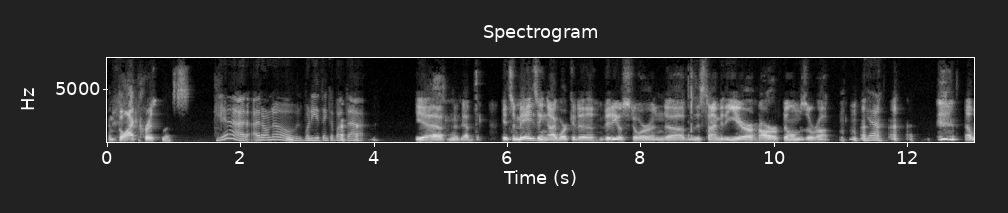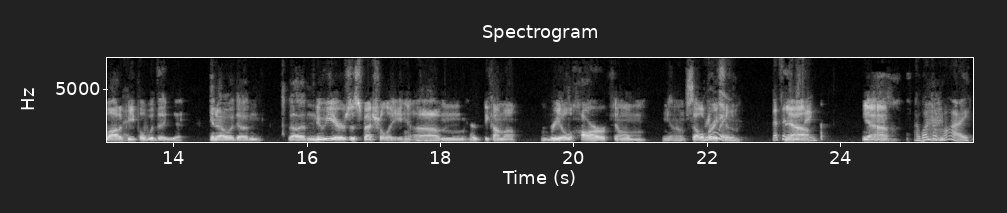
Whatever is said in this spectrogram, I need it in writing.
And Black Christmas. Yeah i don't know what do you think about that Yeah, it's amazing. I work at a video store, and uh, this time of the year, horror films are up. yeah a lot of people with the, you know, um, uh, New Year's especially Mm-hmm. um, has become a real horror film, you know, celebration. Really? that's Yeah. interesting Yeah, i wonder why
